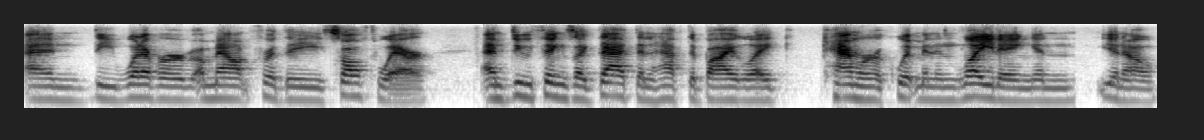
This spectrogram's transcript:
and the whatever amount for the software and do things like that than have to buy like camera equipment and lighting and you know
